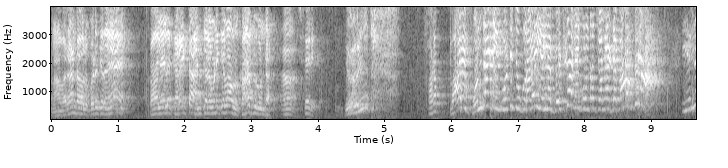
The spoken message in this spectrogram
நான் வராண்டாவில் படுக்கிறேன். காலையில கரெக்டா அஞ்சரை மணிக்கெல்லாம் ஒரு காப்பி கொண்டா. ஆ, சரி. அட பாவி பொண்டாட்டி பொட்டி தூக்குறாங்க என்ன பெட்ஷாட்டை கொண்டு சொல்லாட்ட பாக்குறா என்ன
